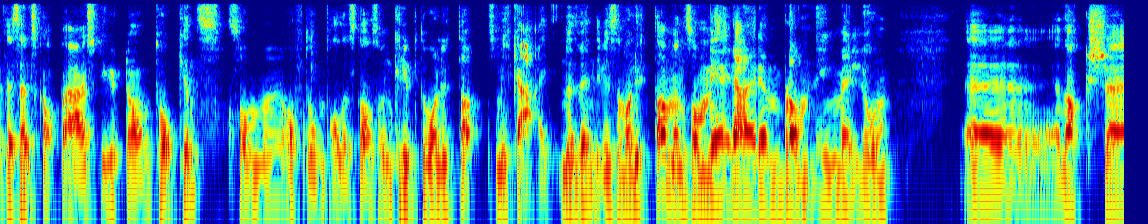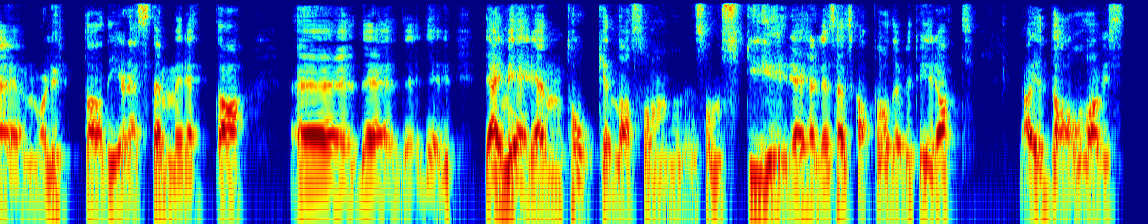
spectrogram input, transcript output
til selskapet er styrt av tokens, som uh, ofte omtales da som kryptovaluta. Som ikke er nødvendigvis en valuta, men som mer er en blanding mellom Eh, en aksje, en valuta, de gir deg stemmeretter. Eh, det, det, det, det, er mer en token da, som, som, styrer hele selskapet. og Det betyr at ja, DAO, da, hvis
